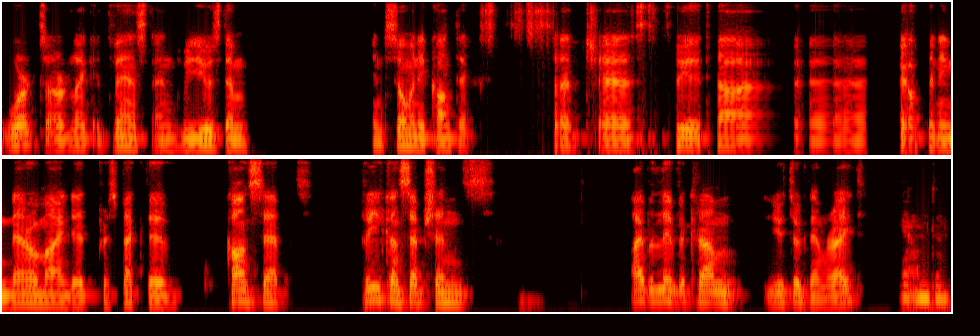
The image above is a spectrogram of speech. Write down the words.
words are like advanced and we use them in so many contexts, such as stereotype, uh, opening, narrow-minded, perspective, concept, preconceptions. I believe, Ikram, you took them, right? Yeah, I'm done.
